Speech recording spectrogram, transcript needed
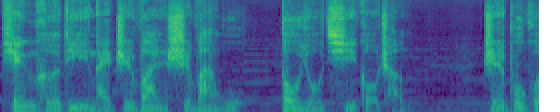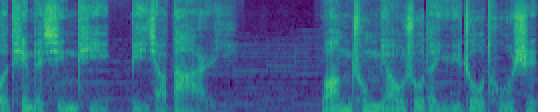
天和地乃至万事万物都由气构成，只不过天的形体比较大而已。王充描述的宇宙图式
